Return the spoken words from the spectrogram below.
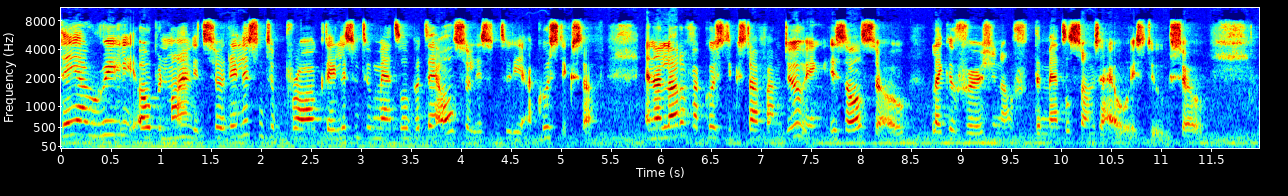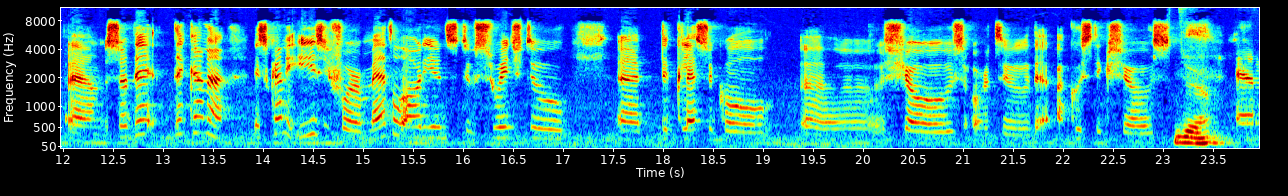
they are really open-minded. So they listen to prog, they listen to metal, but they also listen to the acoustic stuff. And a lot of acoustic stuff I'm doing is also like a version of the metal songs I always do. So, um, so they they kind of it's kind of easy for a metal audience to switch to uh, the classical. Uh, shows or to the acoustic shows yeah and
